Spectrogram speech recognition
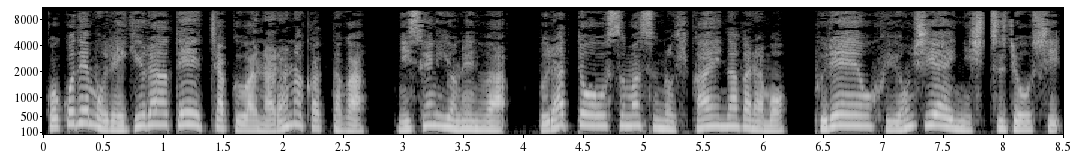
ここでもレギュラー定着はならなかったが、2004年はブラッド・オースマスの控えながらも、プレーオフ4試合に出場し、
